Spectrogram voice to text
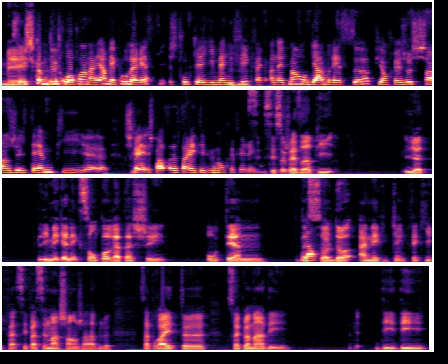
Je Mais je suis comme deux, trois pas en arrière, mais pour le reste, je trouve qu'il est magnifique. Mhm. Fait honnêtement, on garderait ça, puis on ferait juste changer le thème, puis euh, je, serais, je pense que ça aurait été lui mon préféré. C'est- C'est ça que j'allais dire. Puis le, les mécaniques sont pas rattachées au thème de Non. soldats américains. Fait qu'il est fa- c'est facilement changeable. là. Ça pourrait être euh, tout simplement des des, des,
